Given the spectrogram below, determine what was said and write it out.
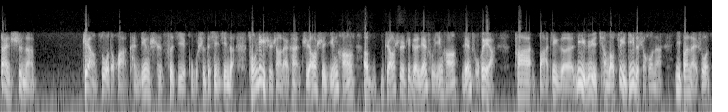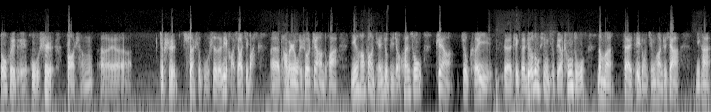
但是呢，这样做的话肯定是刺激股市的信心的。从历史上来看，只要是银行呃，只要是这个联储银行联储会啊，它把这个利率降到最低的时候呢，一般来说都会对股市造成呃。就是算是股市的利好消息吧，呃，他们认为说这样的话，银行放钱就比较宽松，这样就可以，呃，这个流动性就比较充足。那么在这种情况之下，你看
